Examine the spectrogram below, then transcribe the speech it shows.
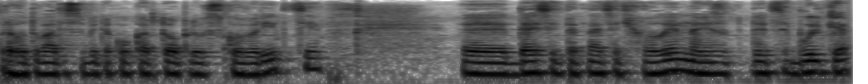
приготувати собі таку картоплю в сковорідці. Е, 10-15 хвилин, нарізати туди цибульки.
